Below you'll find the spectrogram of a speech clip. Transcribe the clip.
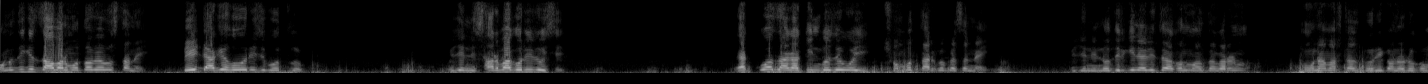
অন্যদিকে যাবার মতো ব্যবস্থা নেই। বেড আগে হয়ে রয়েছে বহুত লোক। বুঝলেন সার্ভা করি রয়েছে। এক কুয়া জায়গা কিনবো যে ওই সম্পদ তার কাছে নাই। বুঝলি নদীর কিনারে তো এখন মনে করেন মোনা মাছ টাছ ধরি কোনো রকম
